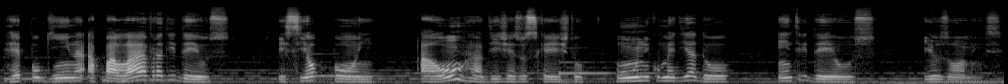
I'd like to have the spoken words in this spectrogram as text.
repugna a palavra de Deus e se opõe à honra de Jesus Cristo, o único mediador entre Deus e os homens.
